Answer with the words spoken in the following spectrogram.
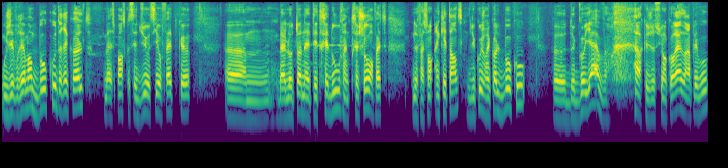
où j'ai vraiment beaucoup de récoltes. Ben, je pense que c'est dû aussi au fait que euh, ben, l'automne a été très doux, très chaud en fait. de façon inquiétante. Du coup, je récolte beaucoup de goyave, alors que je suis en Corrèze, rappelez-vous,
